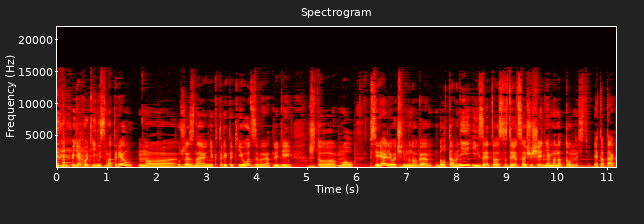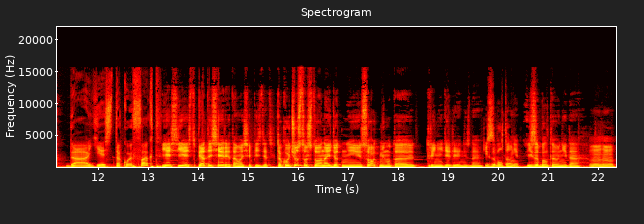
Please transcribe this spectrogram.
Я хоть и не смотрел, но уже знаю некоторые такие отзывы от людей, что, мол, в сериале очень много болтовни, и из-за этого создается ощущение монотонности. Это так? Да, есть такой факт. Есть, есть. Пятая серия, там вообще пиздец. Такое чувство, что она идет не 40 минут, а 3 недели, я не знаю. Из-за болтовни. Из-за болтовни, да. Угу.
